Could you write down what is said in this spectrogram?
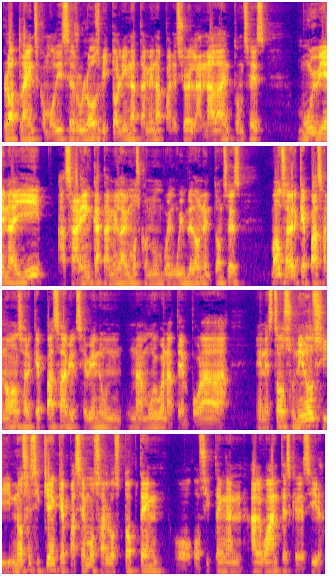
plotlines, como dice Rulos. Vitolina también apareció de la nada, entonces muy bien ahí. A Zarenka también la vimos con un buen Wimbledon, entonces vamos a ver qué pasa, ¿no? Vamos a ver qué pasa. Se viene una muy buena temporada en Estados Unidos y no sé si quieren que pasemos a los top 10 o, o si tengan algo antes que decir.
